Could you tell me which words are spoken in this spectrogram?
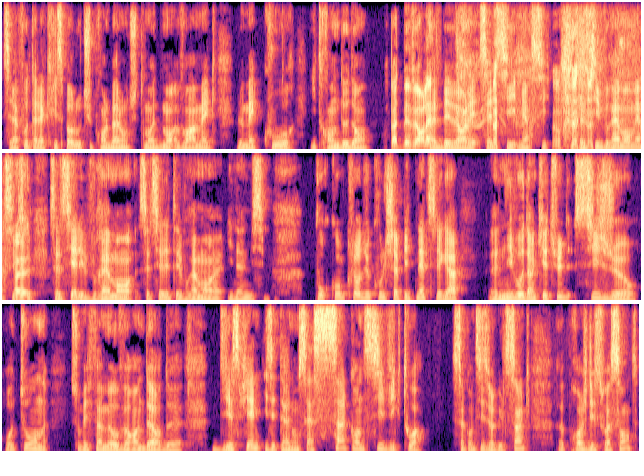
c'est la faute à la Chris Paul où tu prends le ballon, tu te mets voir un mec, le mec court, il te rentre dedans. Pas de Beverley. Pas de Beverley. Celle-ci, merci. celle-ci, vraiment, merci. Parce que celle-ci, elle est vraiment, celle-ci, elle était vraiment euh, inadmissible. Pour conclure, du coup, le chapitre Nets, les gars, euh, niveau d'inquiétude, si je retourne sur mes fameux over-under de d'ESPN, ils étaient annoncés à 56 victoires. 56,5, euh, proche des 60.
